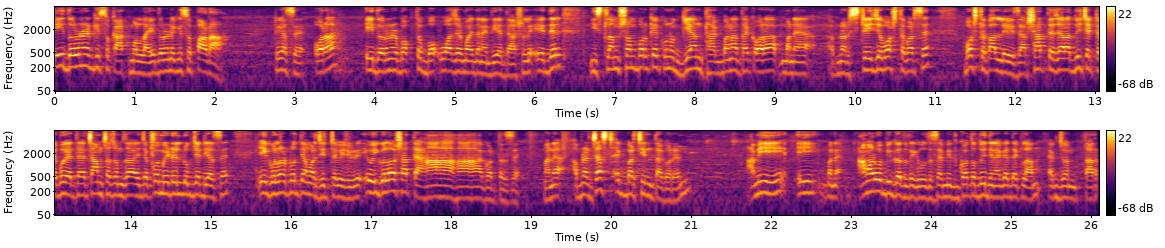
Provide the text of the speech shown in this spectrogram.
এই ধরনের কিছু কাঠমোল্লা, এই ধরনের কিছু পাড়া ঠিক আছে? ওরা এই ধরনের বক্তব্য ওয়াজের ময়দানে দিয়ে দেয়। আসলে এদের ইসলাম সম্পর্কে কোনো জ্ঞান থাক বা না থাক, ওরা মানে আপনার স্টেজে বসতে পারছে, বসতে পারলেই হয়েছে। আর সাথে যারা দুই চারটা বইয়ে থাকে চামচা চামচা, এই যে কমেডির লোক যেটি আছে এইগুলোর প্রতি আমার জিতটা বেশি ওইগুলোর সাথে হা হা হা হা করতেছে। মানে আপনার জাস্ট একবার চিন্তা করেন, আমি এই মানে আমার অভিজ্ঞতা থেকে বলতেছি, আমি গত দুই দিন আগে দেখলাম একজন তার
